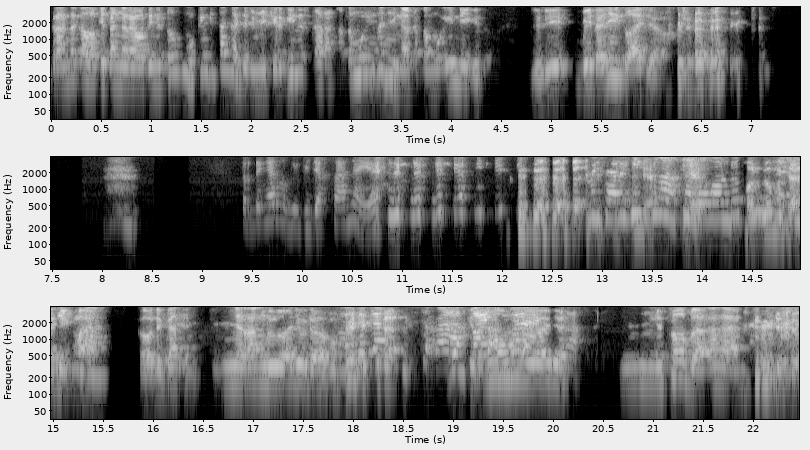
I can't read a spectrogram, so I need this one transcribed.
ternyata kalau kita ngelewatin itu mungkin kita nggak jadi mikir gini sekarang atau mungkin kita jadi nggak ketemu ini gitu jadi bedanya itu aja udah terdengar lebih bijaksana ya. mencari hikmah. Kalau yeah. Hondo mencari, mencari hikmah. hikmah. Kalau dekat nyerang dulu aja udah. Kalau dekat kita, serang. Kita ngomong dulu aja. Nyesel belakangan gitu.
